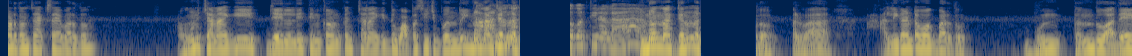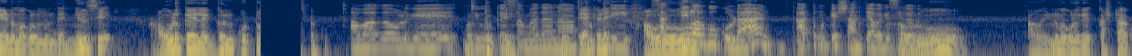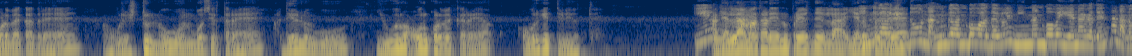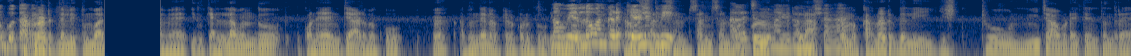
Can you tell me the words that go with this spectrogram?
ಮಾಡ್ದವನ್ ಯಾಕೆ ಸಾಯ್ಬಾರ್ದು. ಅವನು ಚೆನ್ನಾಗಿ ಜೈಲಲ್ಲಿ ತಿನ್ಕೊಂಡ್ ಉಣ್ಕೊಂಡ್ ಚೆನ್ನಾಗಿದ್ದು ವಾಪಸ್ ಈಚೆ ಬಂದು ಇನ್ನೊಂದ್ ನಾಲ್ಕು ಜನ ಗೊತ್ತಿರಲ್ಲ. ಇನ್ನೊಂದ್ ನಾಲ್ಕು ಜನ ಅವ್ರು ಅಲ್ವಾ? ಅಲ್ಲಿ ಗಂಟ ಹೋಗ್ಬಾರ್ದು. ಬಂದ್ ತಂದು ಅದೇ ಹೆಣ್ಮಗಳ ಮುಂದೆ ನಿಲ್ಸಿ ಅವಳ ಕೈಲೆ ಗನ್ ಕೊಟ್ಟು. ಅವಾಗ ಅವಳಿಗೆ ಅವ್ಳ್ ಜೀವಕ್ಕೆ. ಸಮಾಧಾನ ಅವರು ಕೂಡ ಆತ್ಮಕ್ಕೆ ಶಾಂತಿ ಅವಾಗ ಸಿಗೋದು ಅವರು ಆ ಹೆಣ್ಣು ಮಗಳಿಗೆ ಕಷ್ಟ ಕೊಡ್ಬೇಕಾದ್ರೆ ಅವ್ರು ಎಷ್ಟು ನೋವು ಅನುಭವಿಸಿರ್ತಾರೆ ಅದೇ ನೋವು ಇವರು ಅವ್ರು ಕೊಡ್ಬೇಕಾದ್ರೆ ಅವ್ರಿಗೆ ತಿಳಿಯುತ್ತೆ. ಅದೆಲ್ಲ ಮಾತಾಡಿ ಏನು ಪ್ರಯೋಜನ ಇಲ್ಲ. ಏನಂತಂದ್ರೆ ನಿನ್ಗಾಗಿದ್ದು ನನ್ಗ ಅನುಭವ ಆದಾಗ್ಲೇ ನಿನ್ನ ಅನುಭವ ಏನಾಗದೆ ಅಂತ ನನಗ್ ಗೊತ್ತಾಗ ಕರ್ನಾಟಕದಲ್ಲಿ ತುಂಬಾ ಇದಾವೆ. ಇದಕ್ಕೆಲ್ಲ ಒಂದು ಕೊನೆ ಅಂತ್ಯ ಆಡ್ಬೇಕು. ಹ? ಅದೊಂದೇ ನಾವು ಕೇಳ್ಕೊಳ್ಳೋದು. ನಾವು ಎಲ್ಲ ಎಲ್ಲೋ ಒಂದ್ ಕಡೆ ನಾವು ಕೇಳಿದ್ವಿ. ಸಣ್ಣ ಸಣ್ಣ ಸಣ್ಣ ಅಲ್ಲ ಮಕ್ಕಳು ಚಿನ್ನಮ್ಮ, ಇರು ಅಲ್ಲ ನಿಮಿಷ. ನಮ್ಮ ಕರ್ನಾಟಕದಲ್ಲಿ ಎಷ್ಟು ನೀಚ ಆಗ್ಬಿಟೈತೆ ಅಂತಂದ್ರೆ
